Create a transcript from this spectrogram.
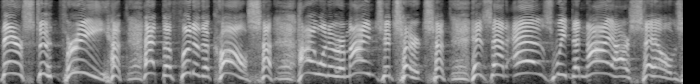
there stood three at the foot of the cross. I want to remind you, church, is that as we deny ourselves,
